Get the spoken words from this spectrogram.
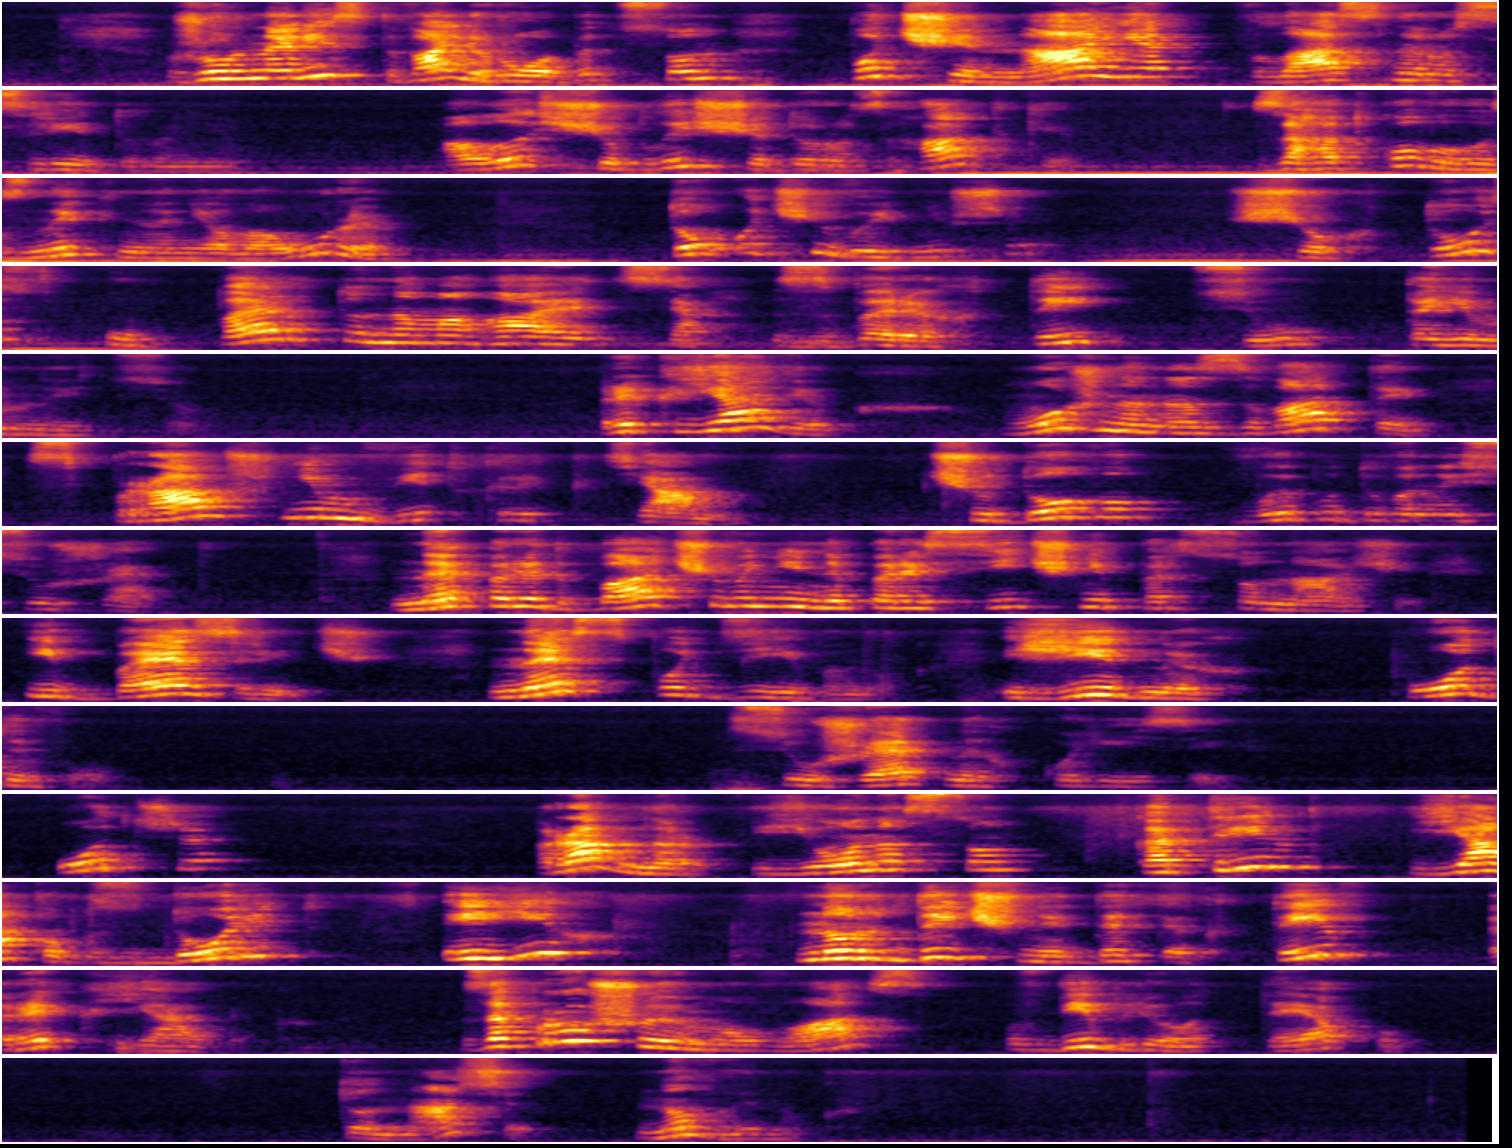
журналіст Валь Робертсон починає власне розслідування. Але що ближче до розгадки загадкового зникнення Лаури, то очевидніше, що хтось уперто намагається зберегти цю таємницю. Рек'явік можна назвати справжнім відкриттям, чудово вибудований сюжет, непередбачувані непересічні персонажі і безліч несподіванок, гідних подиву сюжетних колізій. Отже, Рагнар Йонасон, Катрін Якобс Доріт і їх нордичний детектив Рек'явік. Запрошуємо вас в бібліотеку до наших новинок.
